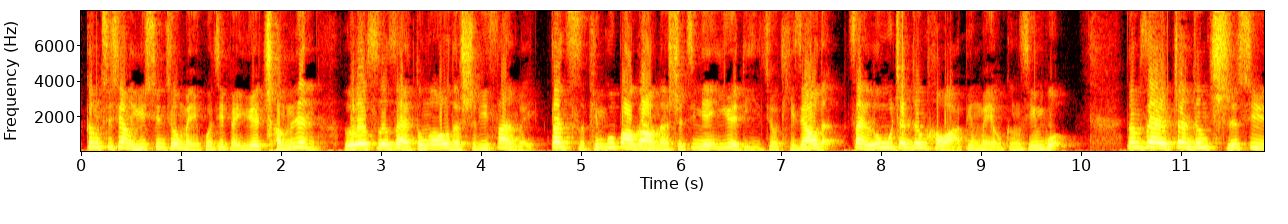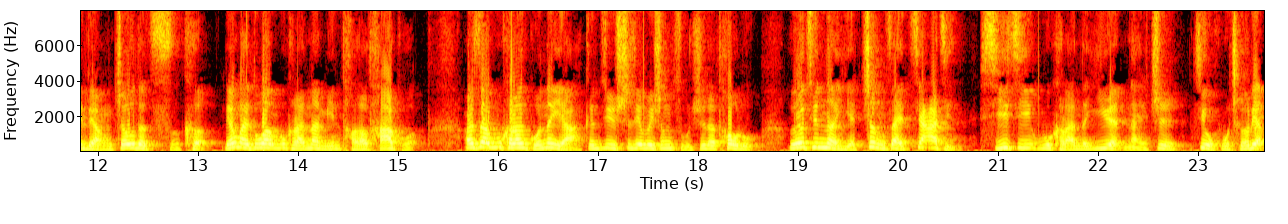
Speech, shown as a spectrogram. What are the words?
更趋向于寻求美国及北约承认俄罗斯在东欧的势力范围。但此评估报告呢是今年一月底就提交的，在俄乌战争后啊并没有更新过。那么在战争持续两周的此刻，两百多万乌克兰难民逃到他国，而在乌克兰国内啊，根据世界卫生组织的透露，俄军呢也正在加紧袭击乌克兰的医院乃至救护车辆。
